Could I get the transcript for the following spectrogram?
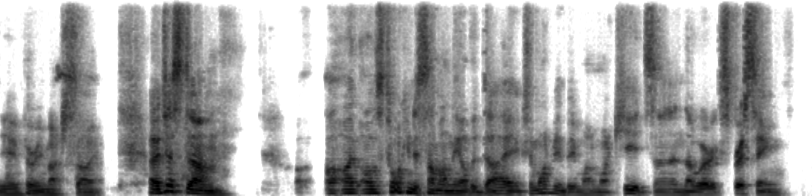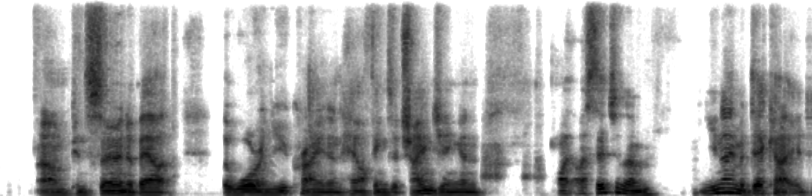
yeah, very much so. I just um, I, I was talking to someone the other day. Actually, it might have been one of my kids, and they were expressing um, concern about the war in Ukraine and how things are changing. And I, I said to them, "You name a decade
